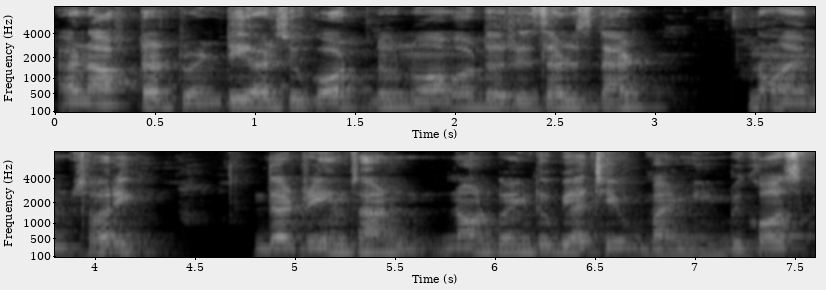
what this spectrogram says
and after 20 years you got to know about the results that no i am sorry the dreams are not going to be achieved by me because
